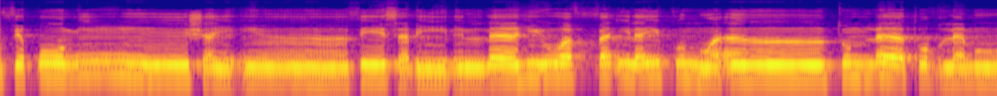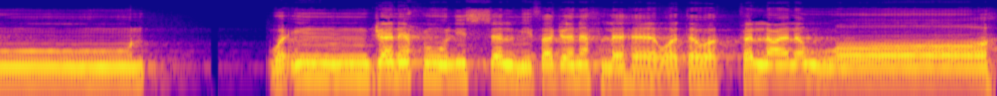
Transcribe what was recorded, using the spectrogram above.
تنفقوا من شيء في سبيل الله يوفى إليكم وأنتم لا تظلمون. وإن جنحوا للسلم فجنح لها وتوكل على الله.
